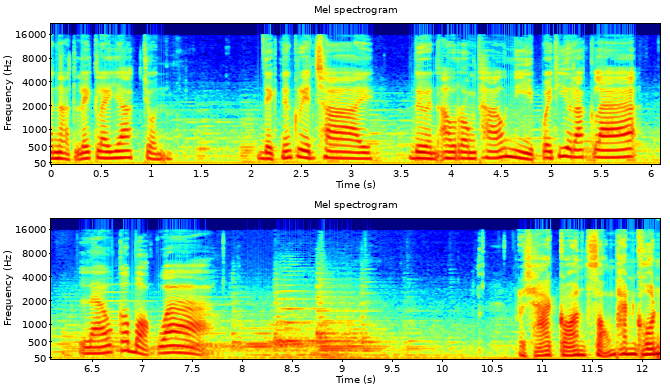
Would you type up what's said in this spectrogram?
ขนาดเล็กและยากจน เด็กนักเรียนชายเดินเอารองเท้าหนีบไว้ที่รักแร้แล้วก็บอกว่า ประชากร 2,000 คน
